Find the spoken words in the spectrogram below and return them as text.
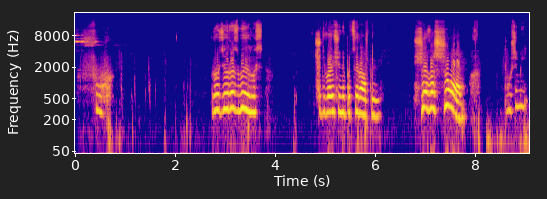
Фух. Вроді розбилось. Сподіваюся, що не поцарапаюсь. Що за шум? Боже мій.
